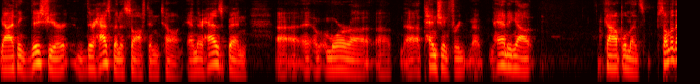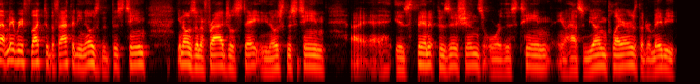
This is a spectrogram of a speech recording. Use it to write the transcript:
Now, I think this year there has been a softened tone, and there has been uh, a, a, more uh, uh, a penchant for uh, handing out compliments. Some of that may reflect to the fact that he knows that this team, you know, is in a fragile state. He knows this team uh, is thin at positions, or this team, you know, has some young players that are maybe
